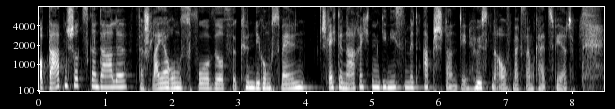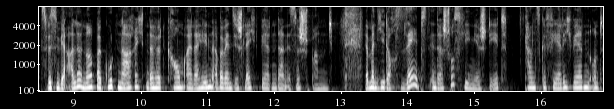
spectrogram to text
Ob Datenschutzskandale, Verschleierungsvorwürfe, Kündigungswellen, schlechte Nachrichten genießen mit Abstand den höchsten Aufmerksamkeitswert. Das wissen wir alle, ne? Bei guten Nachrichten, da hört kaum einer hin, aber wenn sie schlecht werden, dann ist es spannend. Wenn man jedoch selbst in der Schusslinie steht, kann es gefährlich werden und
